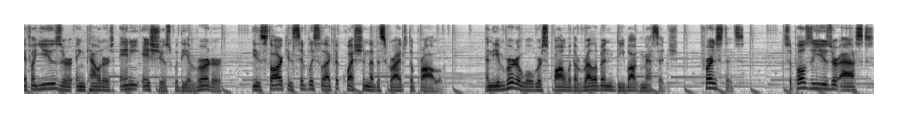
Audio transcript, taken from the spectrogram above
If a user encounters any issues with the inverter, the installer can simply select a question that describes the problem, and the inverter will respond with a relevant debug message. For instance, suppose the user asks,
